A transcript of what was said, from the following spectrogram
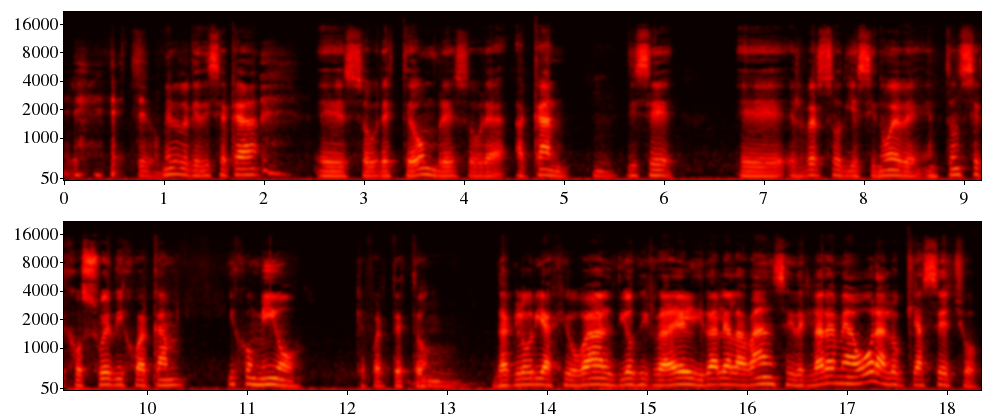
Este Mira lo que dice acá eh, sobre este hombre, sobre Acán. Mm. Dice, eh, el verso 19. Entonces Josué dijo a Cam, Hijo mío, qué fuerte esto, mm. da gloria a Jehová, al Dios de Israel, y dale alabanza, y declárame ahora lo que has hecho.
